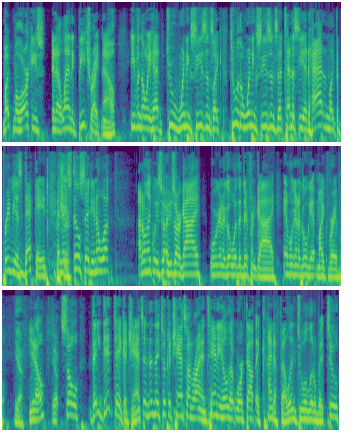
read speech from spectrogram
Mike Mularkey's in Atlantic Beach right now, even though he had two winning seasons, like two of the winning seasons that Tennessee had had in like the previous decade, and they still said, you know what? I don't think he's, he's our guy. We're going to go with a different guy, and we're going to go get Mike Vrabel. Yeah. You know? Yep. So they did take a chance, and then they took a chance on Ryan Tannehill that worked out. They kind of fell into a little bit too,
